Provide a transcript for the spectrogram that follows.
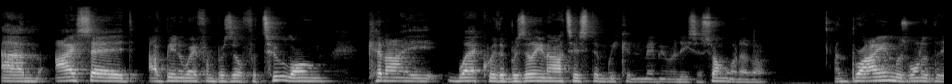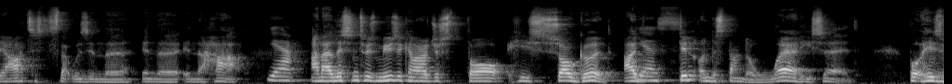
um, I said I've been away from Brazil for too long. Can I work with a Brazilian artist and we can maybe release a song, or whatever? And Bryan was one of the artists that was in the in the in the hat. Yeah. And I listened to his music and I just thought he's so good. I Yes. didn't understand a word he said, but his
